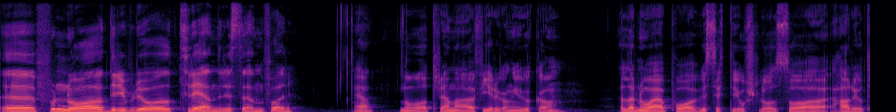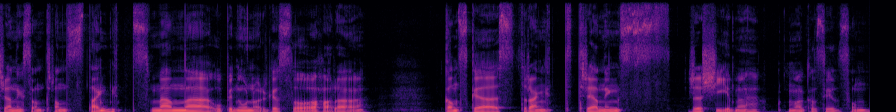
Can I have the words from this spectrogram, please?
Eh, For nå driver du og trener istedenfor. Ja, nå trener jeg fire ganger i uka. Eller nå er jeg på visitt i Oslo, så her er jo treningssentrene stengt. Men eh, oppe i Nord-Norge så har jeg ganske strengt treningsregime, om jeg kan si det sånn.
